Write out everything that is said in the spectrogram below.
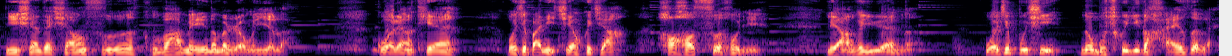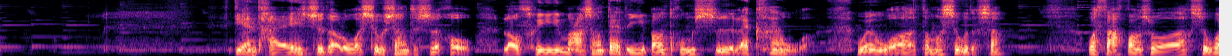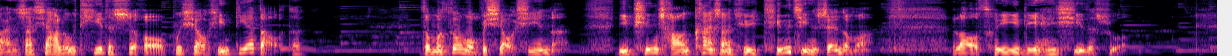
你现在想死，恐怕没那么容易了。过两天我就把你接回家，好好伺候你。两个月呢，我就不信。”弄不出一个孩子来。电台知道了我受伤的事后，老崔马上带着一帮同事来看我，问我怎么受的伤。我撒谎说是晚上下楼梯的时候不小心跌倒的。怎么这么不小心呢？你平常看上去挺谨慎的嘛。老崔怜惜地说：“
